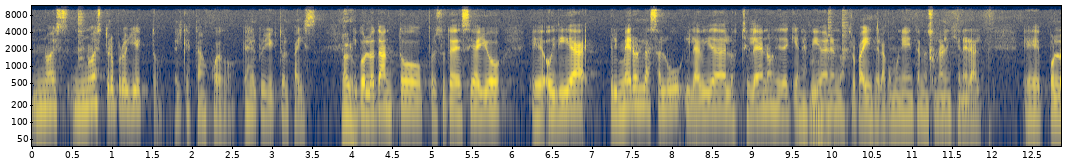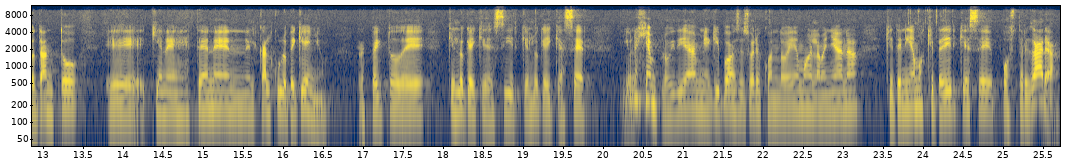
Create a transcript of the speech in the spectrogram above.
no es nuestro proyecto el que está en juego, es el proyecto del país. Y por lo tanto, por eso te decía yo, hoy día primero es la salud y la vida de los chilenos y de quienes mm. viven en nuestro país, de la comunidad internacional en general. por lo tanto, quienes estén en el cálculo pequeño respecto de qué es lo que hay que decir, qué es lo que hay que hacer. Y un ejemplo, hoy día mi equipo de asesores cuando veíamos en la mañana que teníamos que pedir que se postergara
